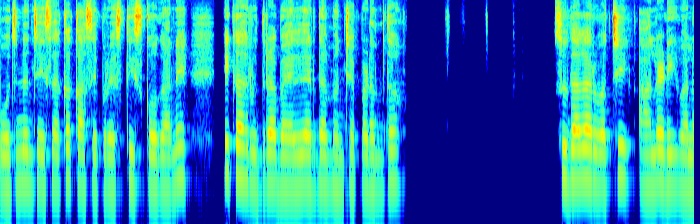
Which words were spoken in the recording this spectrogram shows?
భోజనం చేశాక కాసేపు రెస్ట్ తీసుకోగానే ఇక రుద్ర బయలుదేరదామని చెప్పడంతో సుధాగారు వచ్చి ఆల్రెడీ వాళ్ళ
